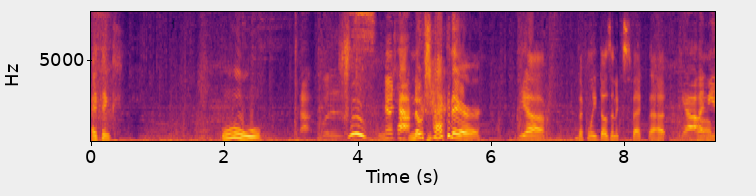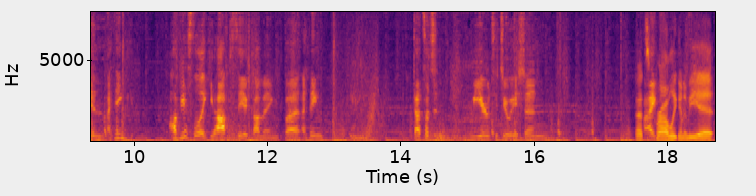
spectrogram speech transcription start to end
I think. Ooh, That was no tap. no check there. Yeah, definitely doesn't expect that. Yeah, I Um, mean, I think obviously like you have to see it coming, but I think that's such a weird situation. That's I- probably gonna be it.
